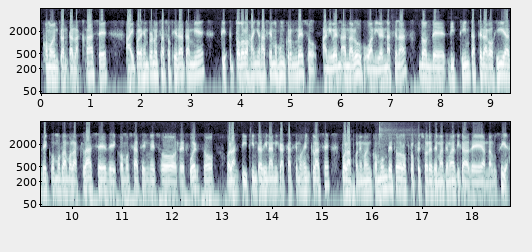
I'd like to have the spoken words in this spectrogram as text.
cómo implantar las clases. Ahí, por ejemplo, nuestra sociedad también, todos los años hacemos un congreso a nivel andaluz o a nivel nacional, donde distintas pedagogías de cómo damos las clases, de cómo se hacen esos refuerzos o las distintas dinámicas que hacemos en clase, pues las ponemos en común de todos los profesores de matemáticas de Andalucía.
